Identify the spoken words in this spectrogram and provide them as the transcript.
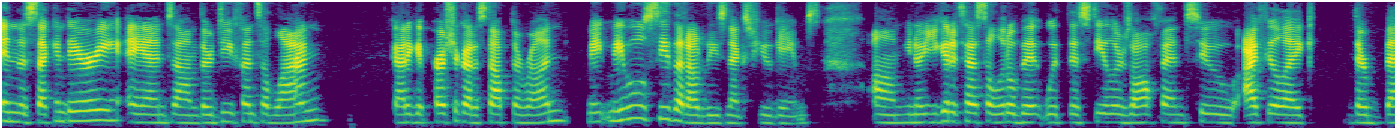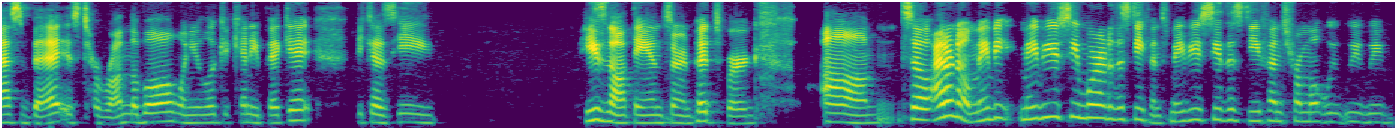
in the secondary and um, their defensive line. Got to get pressure, got to stop the run. Maybe, maybe, we'll see that out of these next few games. Um, you know, you get to test a little bit with the Steelers offense, who I feel like their best bet is to run the ball when you look at Kenny Pickett because he he's not the answer in Pittsburgh. Um, so I don't know. Maybe maybe you see more out of this defense. Maybe you see this defense from what we we, we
